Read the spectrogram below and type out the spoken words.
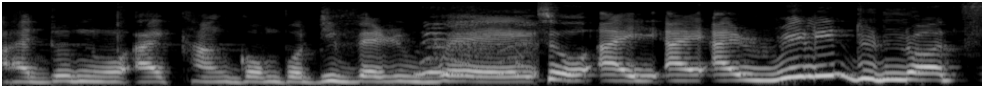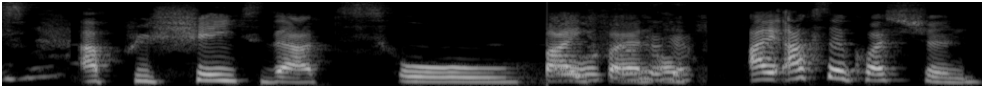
I don't know, I can't go body very well. so I, I I really do not appreciate that whole fight Mm-hmm. Oh, okay, okay, all. I asked her a question.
